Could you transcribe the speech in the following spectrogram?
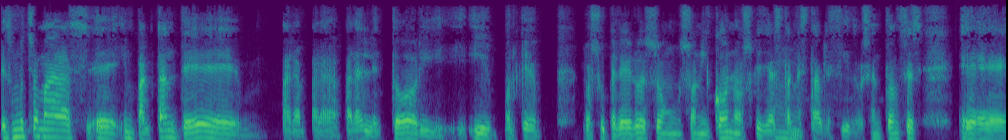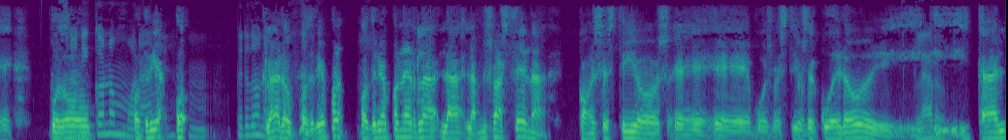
es mucho más eh, impactante eh, para, para, para el lector y, y- y porque los superhéroes son, son iconos que ya están Mm. establecidos. Entonces, eh, puedo, Son iconos morales. podría, po- Mm, Perdona. Claro, podría, po- podría poner la, la, la misma escena con esos tíos eh, eh, pues vestidos de cuero y, Claro. y- y tal,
